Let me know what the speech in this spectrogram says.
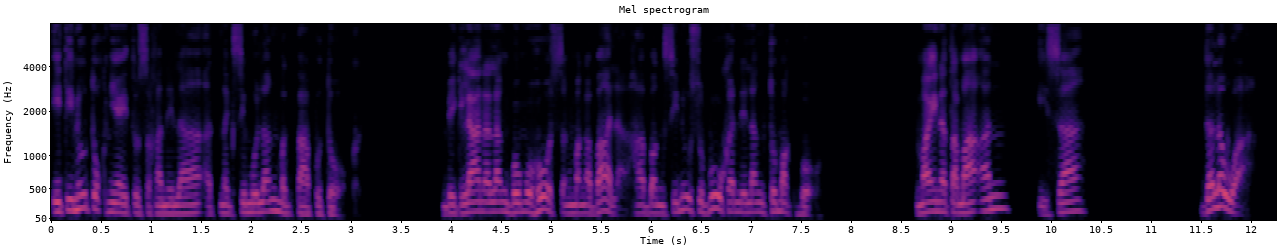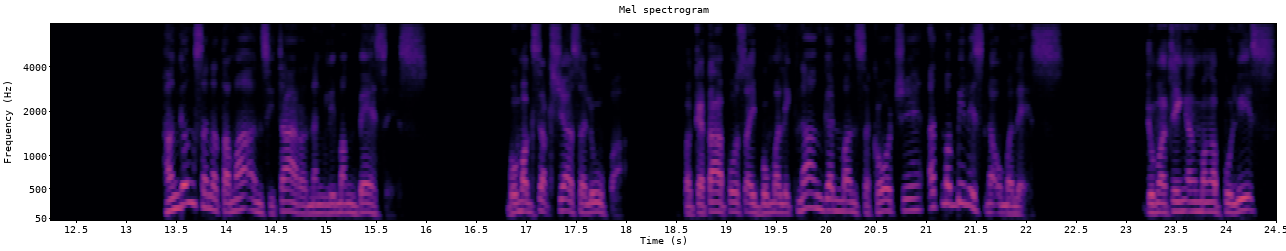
Itinutok niya ito sa kanila at nagsimulang magpaputok. Bigla na lang bumuhos ang mga bala habang sinusubukan nilang tumakbo. May natamaan, isa, dalawa. Hanggang sa natamaan si Tara ng limang beses. Bumagsak siya sa lupa. Pagkatapos ay bumalik na ang gunman sa kotse at mabilis na umalis. Dumating ang mga pulis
